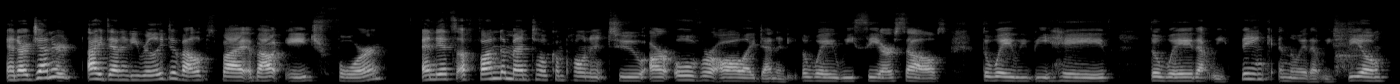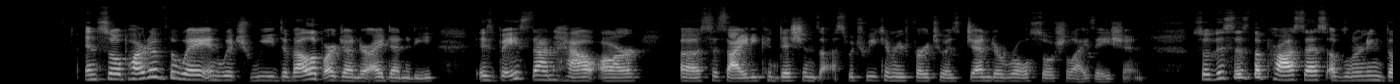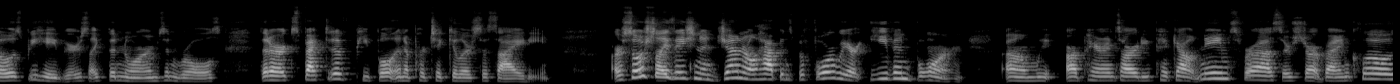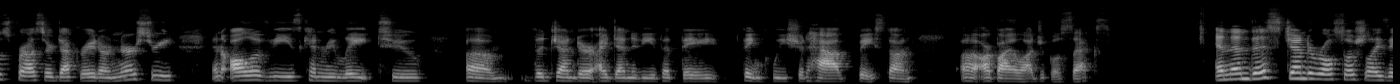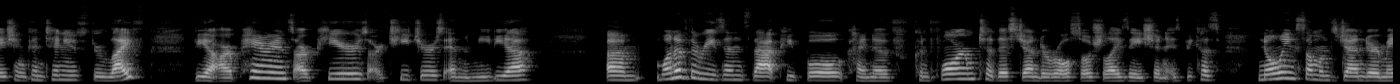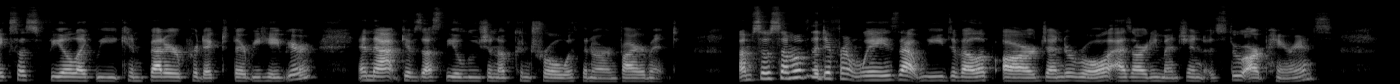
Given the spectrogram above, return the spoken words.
And our gender identity really develops by about age four, and it's a fundamental component to our overall identity the way we see ourselves, the way we behave, the way that we think, and the way that we feel. And so, part of the way in which we develop our gender identity is based on how our uh, society conditions us, which we can refer to as gender role socialization. So, this is the process of learning those behaviors, like the norms and roles, that are expected of people in a particular society. Our socialization in general happens before we are even born. Um, we, our parents already pick out names for us, or start buying clothes for us, or decorate our nursery, and all of these can relate to um, the gender identity that they think we should have based on uh, our biological sex. And then this gender role socialization continues through life via our parents, our peers, our teachers, and the media. Um, one of the reasons that people kind of conform to this gender role socialization is because knowing someone's gender makes us feel like we can better predict their behavior, and that gives us the illusion of control within our environment. Um, so some of the different ways that we develop our gender role, as already mentioned, is through our parents.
